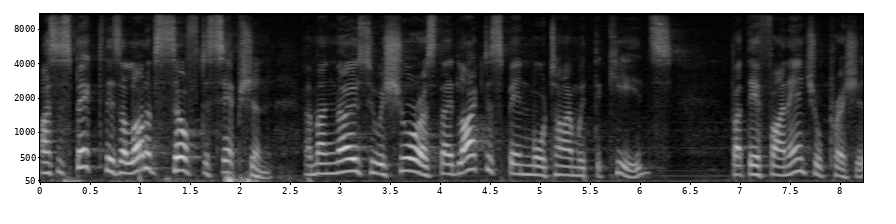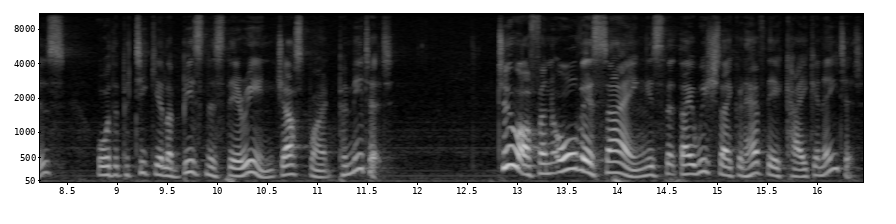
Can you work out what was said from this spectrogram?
I suspect there's a lot of self deception among those who assure us they'd like to spend more time with the kids, but their financial pressures or the particular business they're in just won't permit it. Too often, all they're saying is that they wish they could have their cake and eat it.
